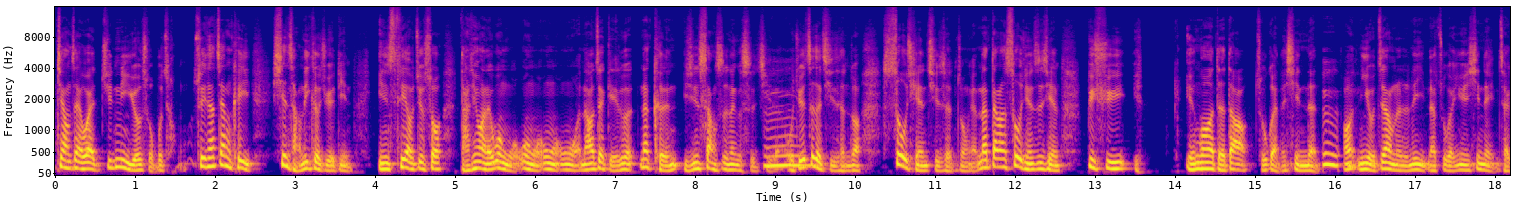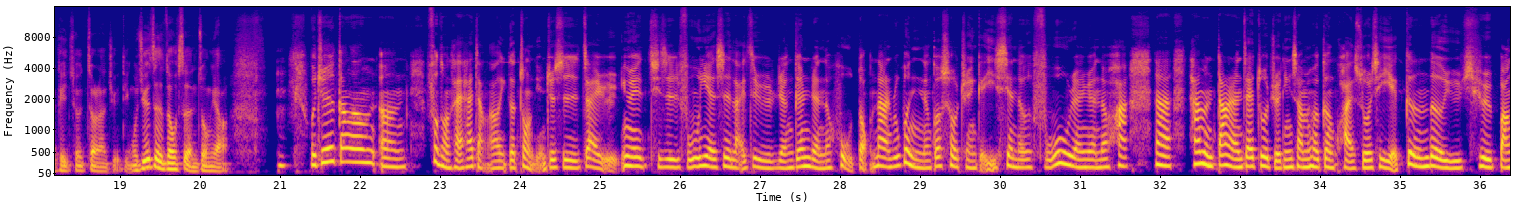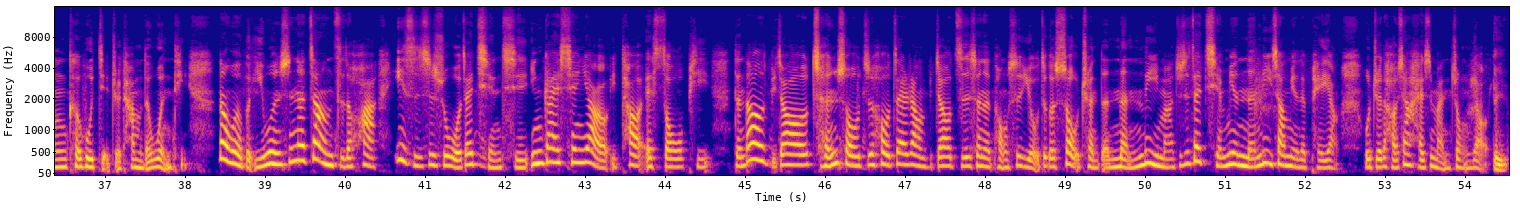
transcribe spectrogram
将在外，军令有所不从，所以他这样可以现场立刻决定，instead 就说打电话来问我，问我，问我，问我，然后再给个，那可能已经丧失那个时机了。嗯、我觉得这个其实很重要，授权其实很重要。那当然，授权之前必须。员工要得到主管的信任，嗯，哦，你有这样的能力，那主管愿意信任你，才可以做这样决定。我觉得这个都是很重要。嗯，我觉得刚刚嗯，副总裁他讲到一个重点，就是在于，因为其实服务业是来自于人跟人的互动。那如果你能够授权给一线的服务人员的话，那他们当然在做决定上面会更快速，而且也更乐于去帮客户解决他们的问题。那我有个疑问是，那这样子的话，意思是说我在前期应该先要有一套 SOP，等到比较成熟之后，再让比较资深的同事有这个授权的能力吗？就是在前面能力上面的培养，我觉得好像还是蛮重要的。对，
